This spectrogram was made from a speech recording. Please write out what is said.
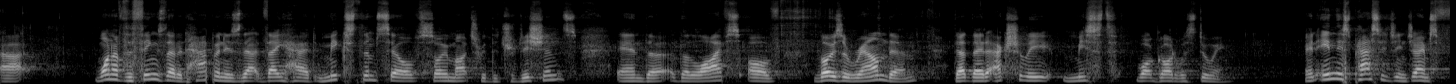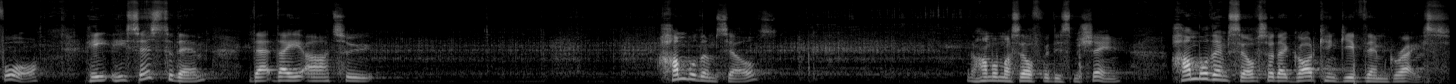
uh, one of the things that had happened is that they had mixed themselves so much with the traditions and the, the lives of those around them that they'd actually missed what God was doing. And in this passage in James 4, he, he says to them that they are to humble themselves. To humble myself with this machine. Humble themselves so that God can give them grace.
